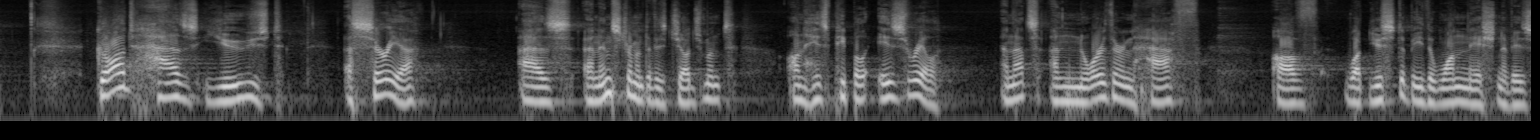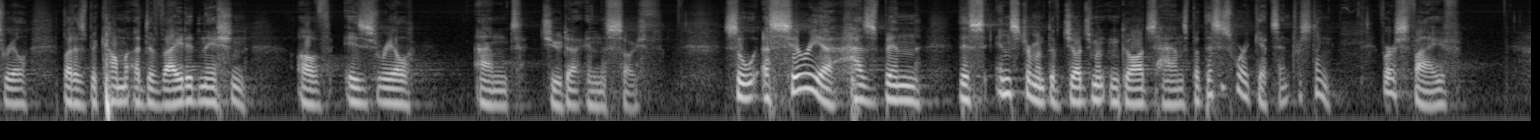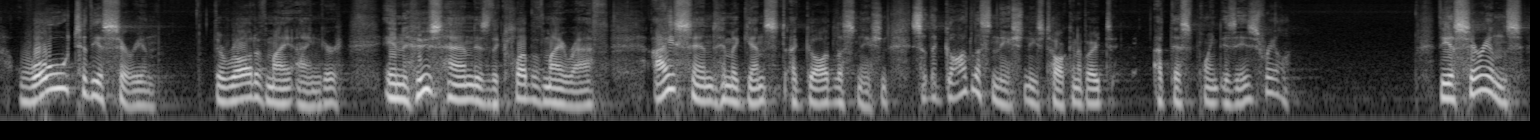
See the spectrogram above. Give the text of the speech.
God has used Assyria as an instrument of his judgment on his people Israel. And that's a northern half of what used to be the one nation of Israel, but has become a divided nation of Israel and Judah in the south. So Assyria has been this instrument of judgment in God's hands, but this is where it gets interesting. Verse 5 Woe to the Assyrian, the rod of my anger, in whose hand is the club of my wrath. I send him against a godless nation. So, the godless nation he's talking about at this point is Israel. The Assyrians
